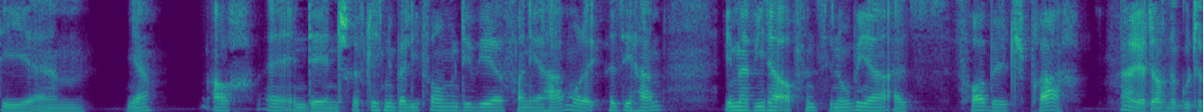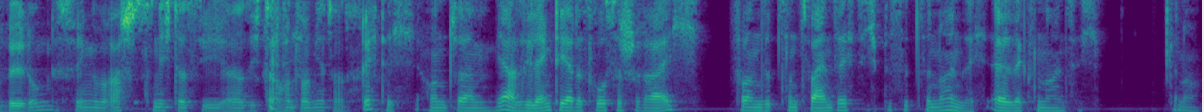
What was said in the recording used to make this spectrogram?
Die, ähm, ja, auch äh, in den schriftlichen Überlieferungen, die wir von ihr haben oder über sie haben, immer wieder auch von Zenobia als Vorbild sprach. Ja, die hat auch eine gute Bildung, deswegen überrascht es nicht, dass sie äh, sich da auch informiert hat. Richtig. Und ähm, ja, sie lenkte ja das russische Reich von 1762 bis 1796, äh, 96. Genau.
